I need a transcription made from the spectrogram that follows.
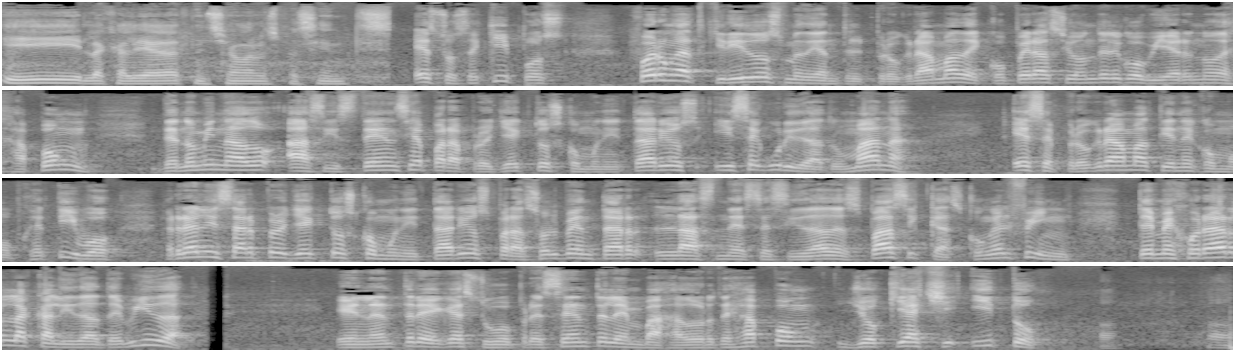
y la calidad de atención a los pacientes. Estos equipos fueron adquiridos mediante el programa de cooperación del gobierno de Japón, denominado Asistencia para Proyectos Comunitarios y Seguridad Humana. Ese programa tiene como objetivo realizar proyectos comunitarios para solventar las necesidades básicas con el fin de mejorar la calidad de vida. En la entrega estuvo presente el embajador de Japón, Yokiachi Ito. Ah,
